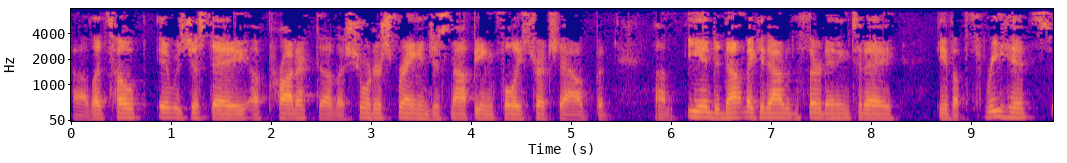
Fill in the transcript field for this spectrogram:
Uh, let's hope it was just a, a product of a shorter spring and just not being fully stretched out. But um, Ian did not make it out of the third inning today. Gave up three hits,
